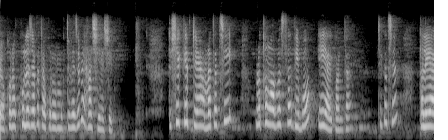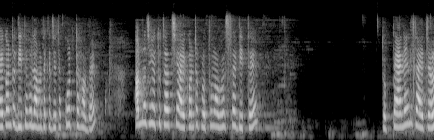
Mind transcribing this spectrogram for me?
যখন ও খুলে যাবে তখন ওর মুখটা হয়ে যাবে হাসি হাসি তো সেক্ষেত্রে আমরা চাচ্ছি প্রথম অবস্থায় দিব এই আইকনটা, ঠিক আছে? তাহলে এই আইকনটা দিতে হলে আমাদেরকে যেটা করতে হবে, আমরা যেহেতু চাচ্ছি আইকনটা প্রথম অবস্থায় দিতে তো প্যানেল টাইটেল।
